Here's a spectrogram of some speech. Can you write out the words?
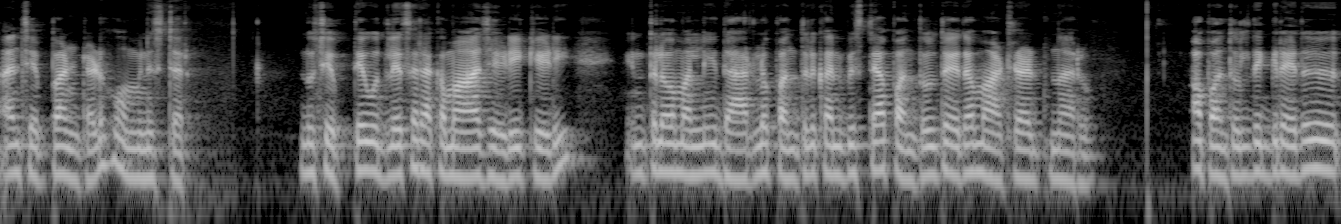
అని చెప్పి అంటాడు హోమ్ మినిస్టర్. నువ్వు చెప్తే వదిలేసే రకమా జేడీ ఇంతలో మళ్ళీ దారిలో పంతులు కనిపిస్తే ఆ పంతులతో ఏదో మాట్లాడుతున్నారు. ఆ పంతుల దగ్గర ఏదో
